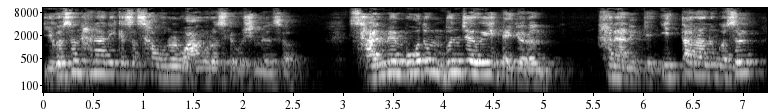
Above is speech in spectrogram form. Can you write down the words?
이것은 하나님께서 사울을 왕으로 세우시면서 삶의 모든 문제의 해결은 하나님께 있다라는 것을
